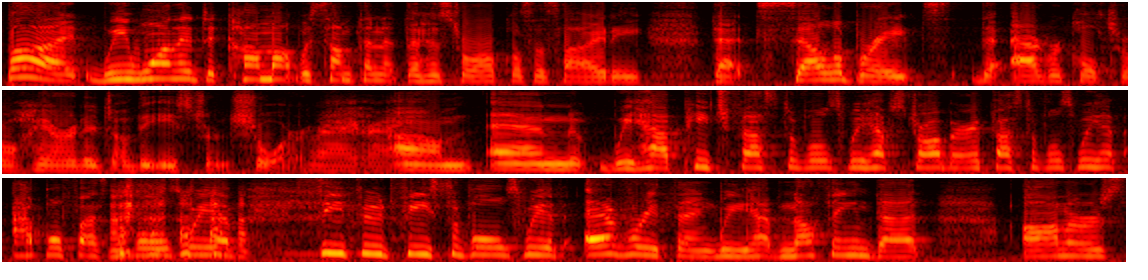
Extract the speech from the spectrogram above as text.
but we wanted to come up with something at the Historical Society that celebrates the agricultural heritage of the Eastern Shore. Right, right. Um, and we have peach festivals, we have strawberry festivals, we have apple festivals, we have seafood festivals, we have everything. We have nothing that honors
